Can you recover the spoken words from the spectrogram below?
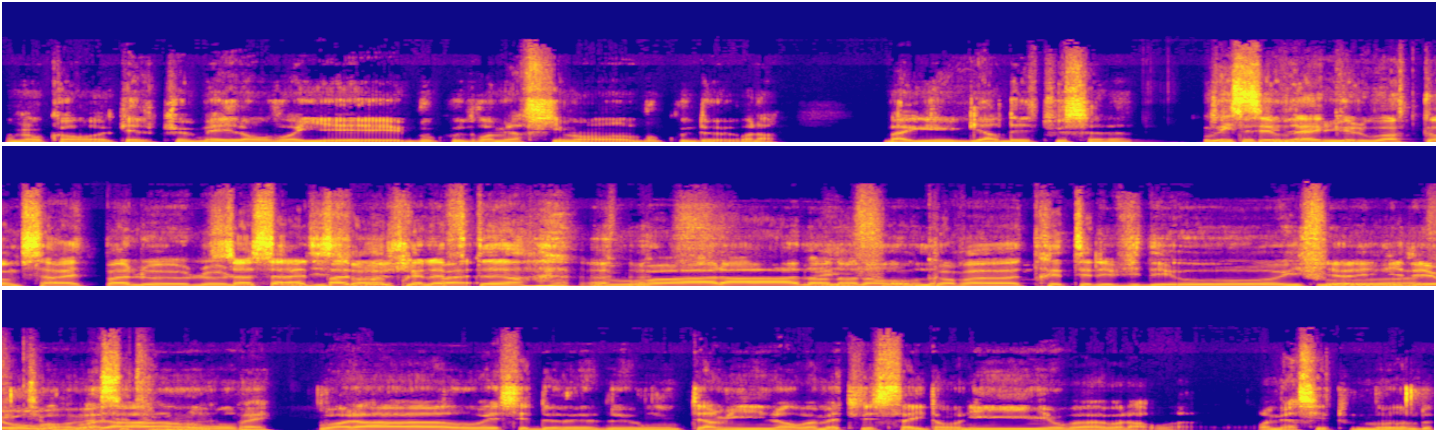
On a encore euh, quelques mails à envoyer, beaucoup de remerciements, beaucoup de voilà. Bah, garder tout ça. Oui, c'est vrai que le WordCamp s'arrête pas le, le, Ça le samedi pas soir de- après l'after. voilà, non, il non, faut non. encore euh, traiter les vidéos, il faut y a les euh, vidéos, voilà, tout le monde. on- Ouais. Voilà, on va essayer de, de on termine, on va mettre les slides en ligne, on va voilà, on va remercier tout le monde.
